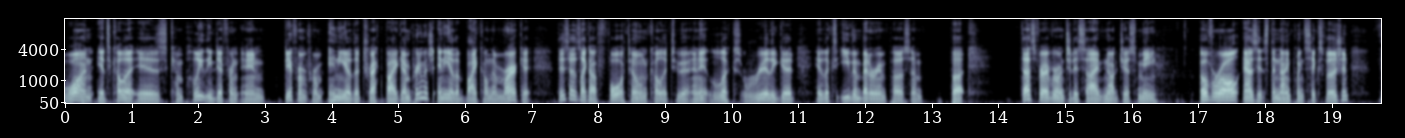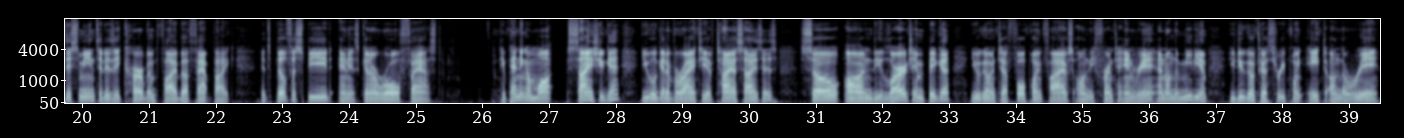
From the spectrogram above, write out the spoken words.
one, its color is completely different and different from any other Trek bike and pretty much any other bike on the market. This has like a four-tone color to it and it looks really good. It looks even better in person, but that's for everyone to decide, not just me. Overall, as it's the 9.6 version, this means it is a carbon fiber fat bike. It's built for speed and it's going to roll fast. Depending on what size you get, you will get a variety of tire sizes. So on the large and bigger, you go into 4.5s on the front and rear, and on the medium, you do go to a 3.8 on the rear.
